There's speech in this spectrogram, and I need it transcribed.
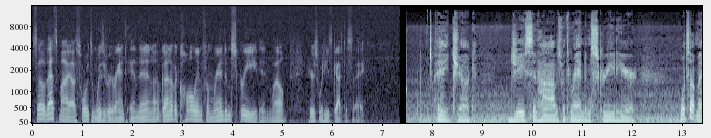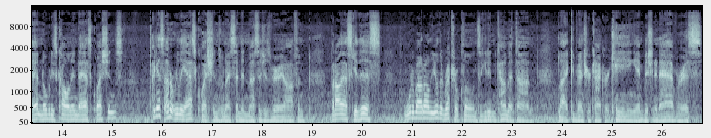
So that's my uh, Swords and Wizardry rant. And then I've got another call in from Random Screed. And well, here's what he's got to say. Hey, Chuck. Jason Hobbs with Random Screed here. What's up, man? Nobody's calling in to ask questions? I guess I don't really ask questions when I send in messages very often. But I'll ask you this. What about all the other retro clones that you didn't comment on? Like Adventurer Conqueror King, Ambition and Avarice,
